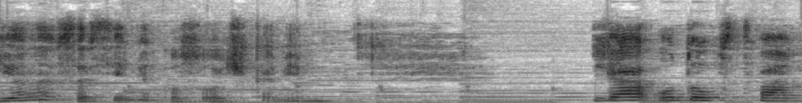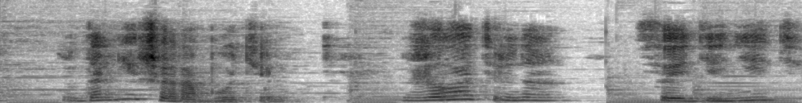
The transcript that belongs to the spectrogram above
Делаю со всеми кусочками. Для удобства в дальнейшей работе желательно соединить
